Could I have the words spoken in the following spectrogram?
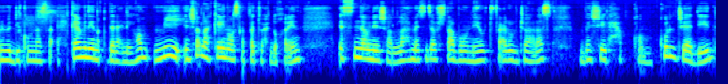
ونمد لكم نصائح كامل اللي نقدر عليهم. mais إن شاء الله كاين وصفات واحد أخرين. استناوني إن شاء الله. ما تنساوش تابونيو وتفعلوا الجرس باش يلحقكم كل جديد.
